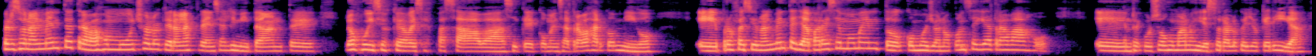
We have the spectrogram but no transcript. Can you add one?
Personalmente trabajo mucho lo que eran las creencias limitantes, los juicios que a veces pasaba, así que comencé a trabajar conmigo. Eh, profesionalmente ya para ese momento, como yo no conseguía trabajo eh, en recursos humanos y eso era lo que yo quería,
